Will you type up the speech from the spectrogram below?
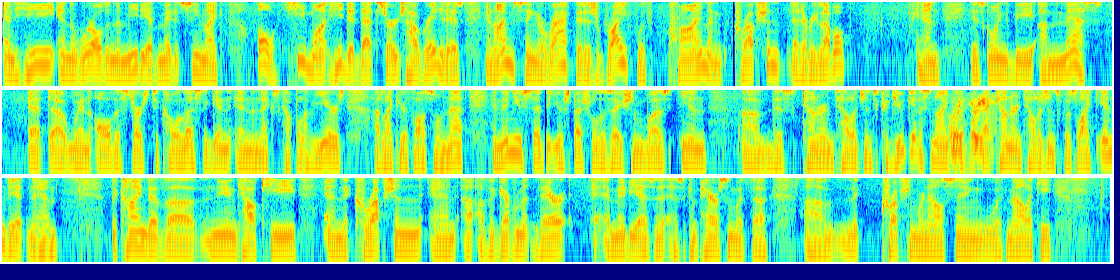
and he and the world and the media have made it seem like, oh, he want he did that surge, how great it is, and I'm seeing Iraq that is rife with crime and corruption at every level, and is going to be a mess at uh, when all this starts to coalesce again in the next couple of years. I'd like your thoughts on that. And then you said that your specialization was in um, this counterintelligence. Could you give us an idea of what that counterintelligence was like in Vietnam? the kind of uh, Nguyen Cao Ky and the corruption and uh, of the government there, and maybe as a, as a comparison with uh, um, the corruption we're now seeing with Maliki,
